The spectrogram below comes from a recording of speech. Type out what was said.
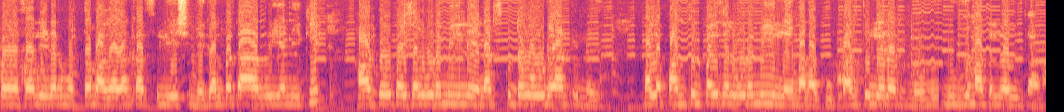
పోయినసారి లీడర్ మొత్తం అగాధం ఖర్చులు చేసిండే. గణపతి ఆర్యానికి ఆటో పైసలు కూడా మిగిలినాయి. నడుచుకుంటూ ఓడే అంటున్నాయి మళ్ళీ పంతుల పైసలు కూడా మిగిలినాయి మనకు పంతులు లేడు నువ్వు మాటలు కలుగుతాను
